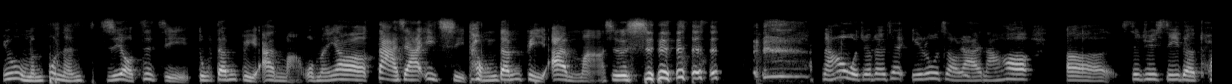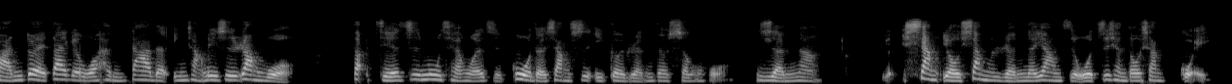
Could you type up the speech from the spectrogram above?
因为我们不能只有自己独登彼岸嘛，我们要大家一起同登彼岸嘛，是不是？然后我觉得这一路走来，然后呃，CGC 的团队带给我很大的影响力，是让我到截至目前为止过得像是一个人的生活。人呐，有像有像人的样子，我之前都像鬼，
